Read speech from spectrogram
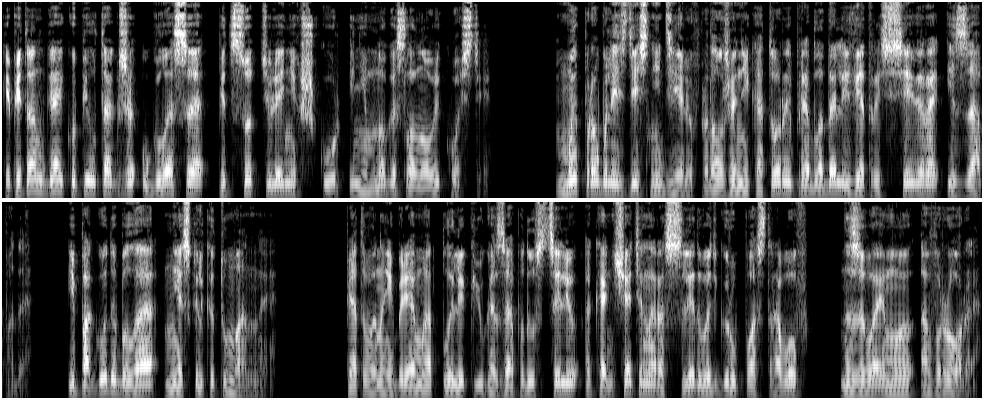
Капитан Гай купил также у Глэса 500 тюленях шкур и немного слоновой кости. Мы пробыли здесь неделю, в продолжении которой преобладали ветры с севера и запада, и погода была несколько туманная. 5 ноября мы отплыли к юго-западу с целью окончательно расследовать группу островов, называемую Аврора.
